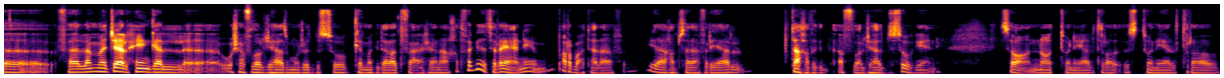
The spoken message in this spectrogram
أه، فلما جاء الحين قال أه، وش أفضل جهاز موجود بالسوق؟ كم أقدر أدفع عشان آخذ؟ فقلت له يعني ب 4000 إلى 5000 ريال تاخذ أفضل جهاز بالسوق يعني. سواء Note 20 Ultra S20 Ultra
